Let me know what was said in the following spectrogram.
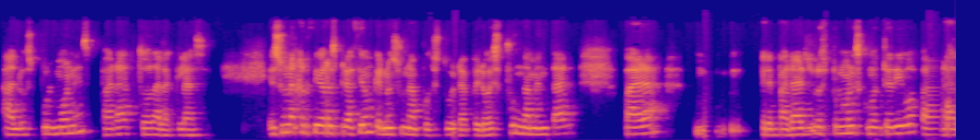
a los pulmones para toda la clase. Es un ejercicio de respiración que no es una postura, pero es fundamental para mm, preparar los pulmones, como te digo, para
